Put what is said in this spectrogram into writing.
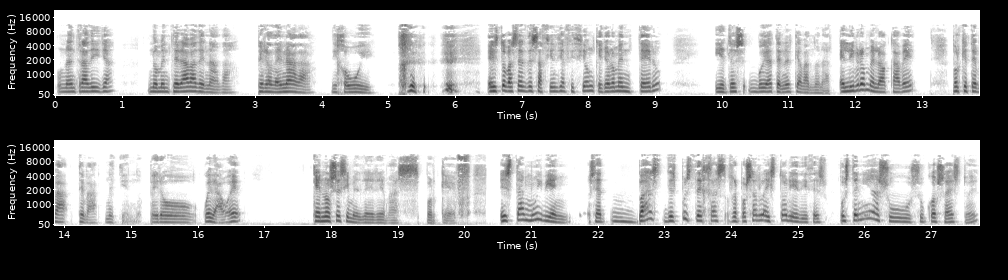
una entradilla, no me enteraba de nada, pero de nada. Dijo, uy, esto va a ser de esa ciencia ficción que yo no me entero y entonces voy a tener que abandonar. El libro me lo acabé porque te va, te va metiendo, pero cuidado, eh, que no sé si me leeré más porque está muy bien. O sea, vas, después dejas reposar la historia y dices, pues tenía su, su cosa esto, ¿eh?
